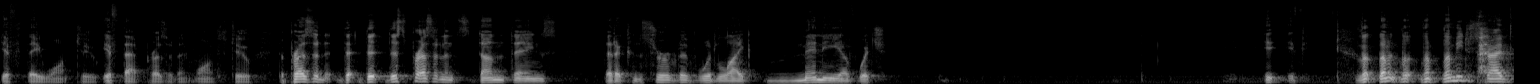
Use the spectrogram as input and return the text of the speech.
if they want to, if that president wants to. The president, th- th- this president's done things that a conservative would like, many of which, if, let, let, me- let, let me describe.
